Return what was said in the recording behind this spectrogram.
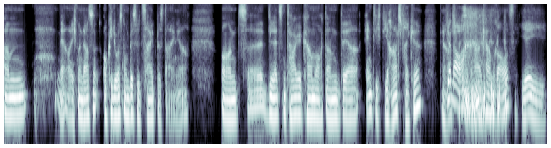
Ähm, ja, ich meine, da hast, okay, du hast noch ein bisschen Zeit bis dahin, ja. Und äh, die letzten Tage kam auch dann der endlich die Radstrecke. Der genau. kam raus. Yay.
